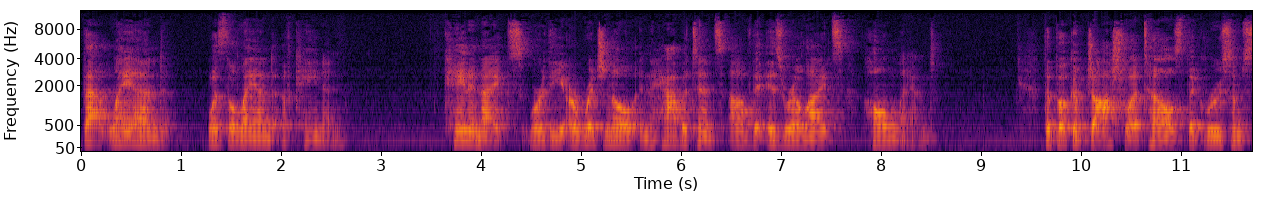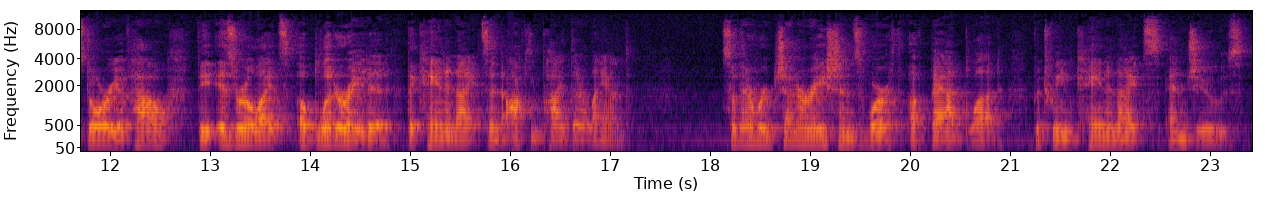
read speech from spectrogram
that land was the land of Canaan. Canaanites were the original inhabitants of the Israelites' homeland. The book of Joshua tells the gruesome story of how the Israelites obliterated the Canaanites and occupied their land. So there were generations worth of bad blood between Canaanites and Jews.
